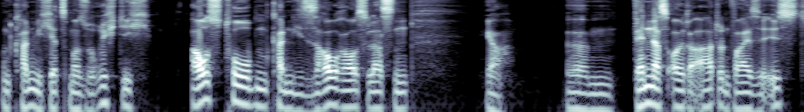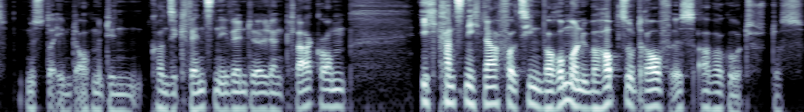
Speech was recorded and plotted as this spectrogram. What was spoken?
und kann mich jetzt mal so richtig austoben, kann die Sau rauslassen, ja, ähm, wenn das eure Art und Weise ist, müsst ihr eben auch mit den Konsequenzen eventuell dann klarkommen. Ich kann es nicht nachvollziehen, warum man überhaupt so drauf ist, aber gut, das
